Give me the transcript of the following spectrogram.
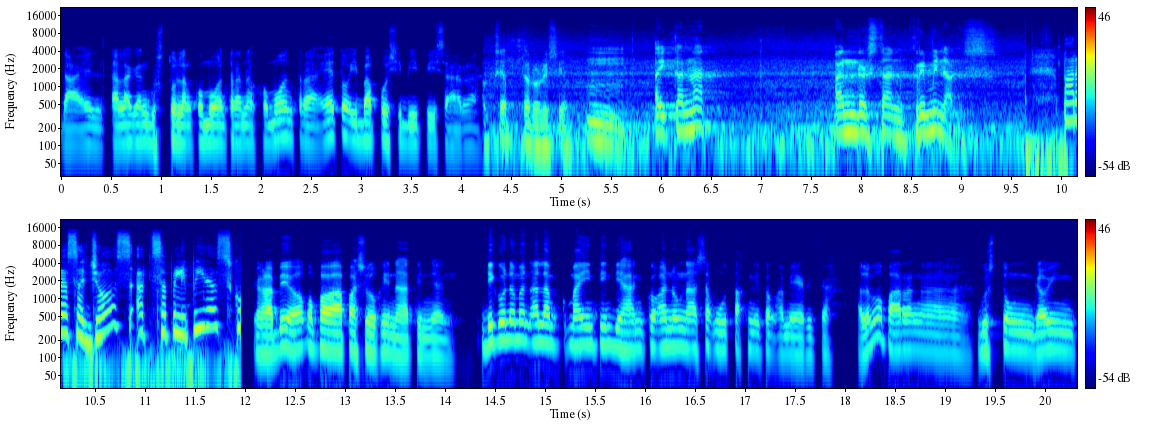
dahil talagang gusto lang kumontra ng kumontra. Eto, iba po si BP Sara. accept terrorism. I cannot understand criminals Para sa Diyos at sa Pilipinas Grabe oh, kung papapasukin natin yan. Hindi ko naman alam, maintindihan ko anong nasa utak nitong Amerika. Alam mo, parang ah, gustong gawing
